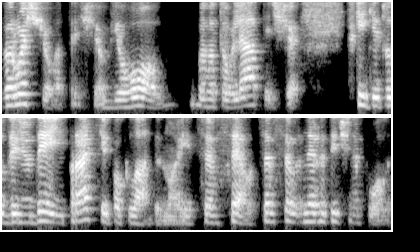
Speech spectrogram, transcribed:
вирощувати, щоб його виготовляти, що скільки туди людей і праці покладено, і це все, це все енергетичне поле.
